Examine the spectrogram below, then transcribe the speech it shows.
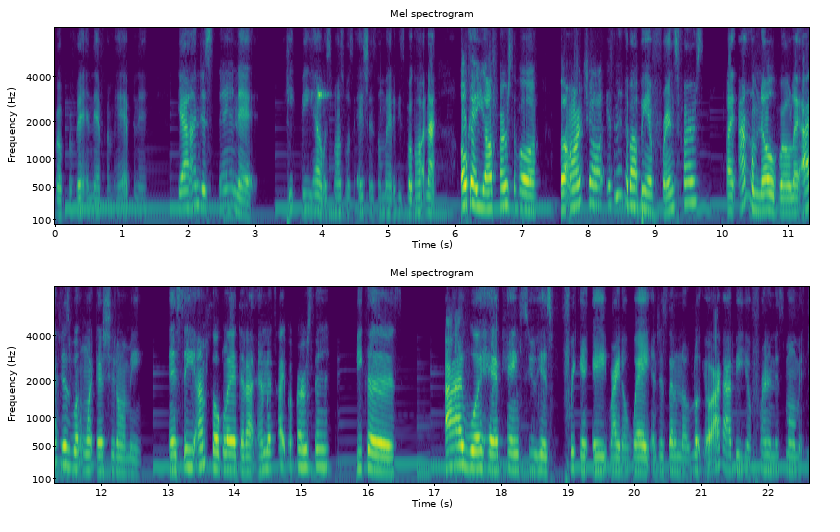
for preventing that from happening. Yeah, I understand that he be held responsible for his actions no matter if he's broken heart not. Okay, y'all, first of all, but aren't y'all, isn't it about being friends first? Like, I don't know, bro. Like, I just wouldn't want that shit on me. And see, I'm so glad that I am the type of person because I would have came to his freaking aid right away and just let him know, look, yo, I gotta be your friend in this moment.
